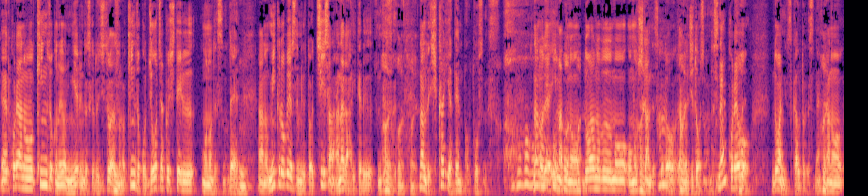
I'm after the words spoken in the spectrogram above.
えこれあの、金属のように見えるんですけど、実はその金属を蒸着しているものですので、あの、ミクロベースで見ると小さな穴が開いてるんです。はいはいはい、なので、光や電波を通すんです。なので、今このドアノブもお持ちしたんですけど、あの自動車のですね、これを、ドアに使うとですね、はい、あの、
